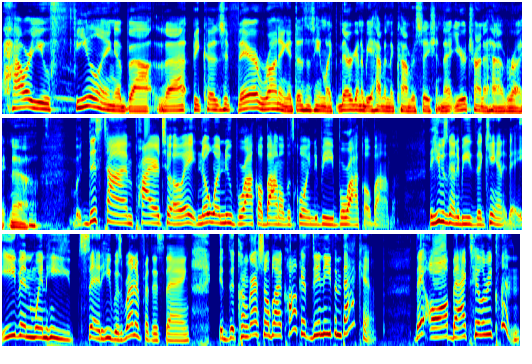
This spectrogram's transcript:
How are you feeling about that? Because if they're running, it doesn't seem like they're going to be having the conversation that you're trying to have right now. But this time prior to 08, no one knew Barack Obama was going to be Barack Obama. That he was going to be the candidate. Even when he said he was running for this thing, the Congressional Black Caucus didn't even back him. They all backed Hillary Clinton.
